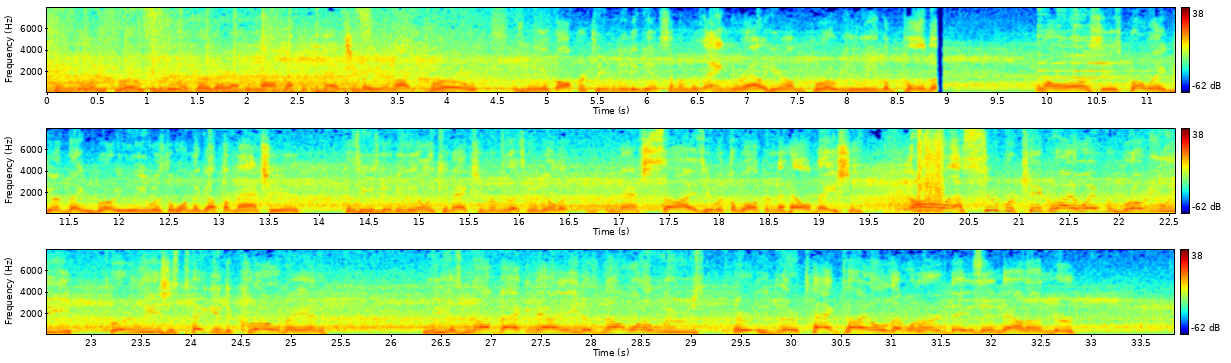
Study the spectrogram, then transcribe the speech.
Kangle and Crow can do it though. They're going to have to knock off the connection, but either not Crow is going to get the opportunity to get some of his anger out here on Brody Lee, the Bulldog. In all honesty, it's probably a good thing Brody Lee was the one that got the match here because he's going to be the only connection member that's going to be able to match size here with the Welcome to Hell Nation. Oh, and a super kick right away from Brody Lee. Brody Lee is just taking to Crow, man. Lee is not backing down. He does not want to lose their, their tag titles at 100 Days In Down Under.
